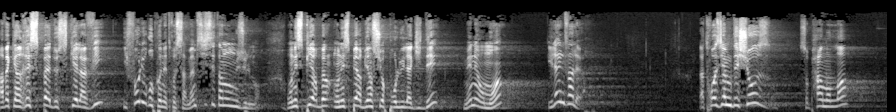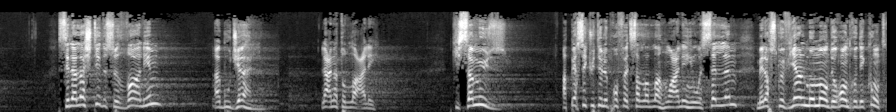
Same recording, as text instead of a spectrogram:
avec un respect de ce qu'est la vie, il faut lui reconnaître ça, même si c'est un non-musulman. On espère, on espère bien sûr pour lui la guider, mais néanmoins, il a une valeur. La troisième des choses, subhanallah, c'est la lâcheté de ce zalim Abu Jahl, la'natullah alayh, qui s'amuse à persécuter le prophète sallallahu alayhi wa sallam, mais lorsque vient le moment de rendre des comptes,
